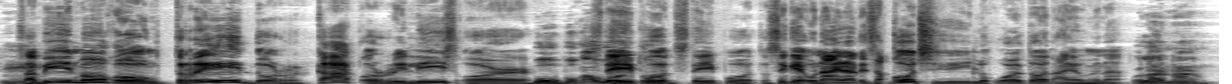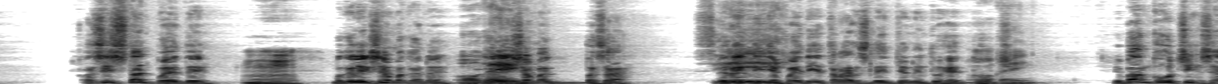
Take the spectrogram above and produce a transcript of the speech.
Mm. Sabihin mo kung trade or cut or release or Bobo ka, stay Walton. put, stay put. So, sige, unahin natin sa coach, si Luke Walton. Ayaw mo na. Wala na. Assistant pwede. Mhm. Magaling siya mag ano eh. Okay. Magaling siya magbasa. Si... Pero hindi niya pwede i-translate yun into head Okay. coaching. Iba ang coaching sa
